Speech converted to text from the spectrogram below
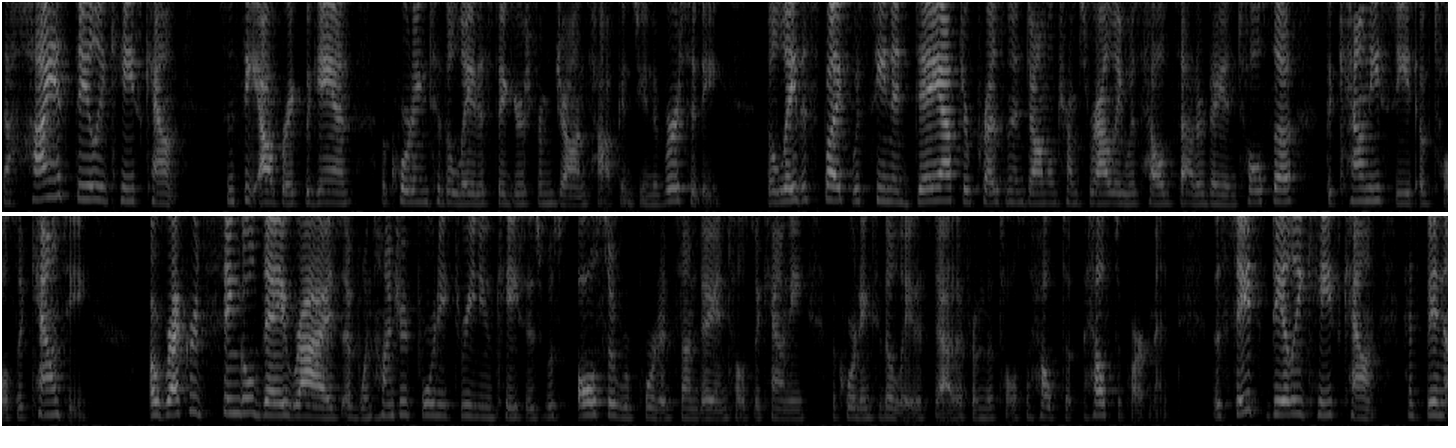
the highest daily case count since the outbreak began, according to the latest figures from Johns Hopkins University. The latest spike was seen a day after President Donald Trump's rally was held Saturday in Tulsa, the county seat of Tulsa County. A record single day rise of 143 new cases was also reported Sunday in Tulsa County, according to the latest data from the Tulsa Health Department. The state's daily case count has been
